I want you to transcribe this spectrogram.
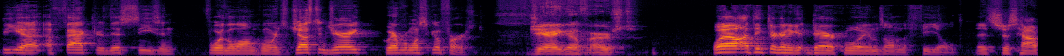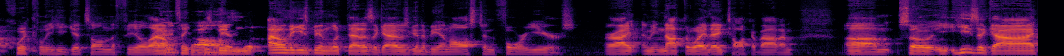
be a, a, factor this season for the Longhorns. Justin, Gerry, whoever wants to go first. Gerry, go first. Well, I think they're going to get Derek Williams on the field. It's just how quickly he gets on the field. I don't Good think ball. he's being. I don't think he's being looked at as a guy who's going to be in Austin four years. All right. I mean, not the way they talk about him. Um, so he's a guy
